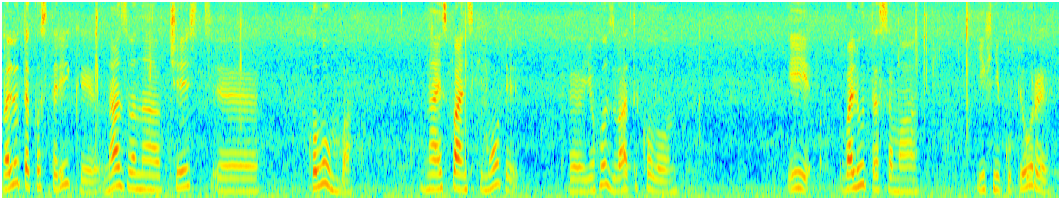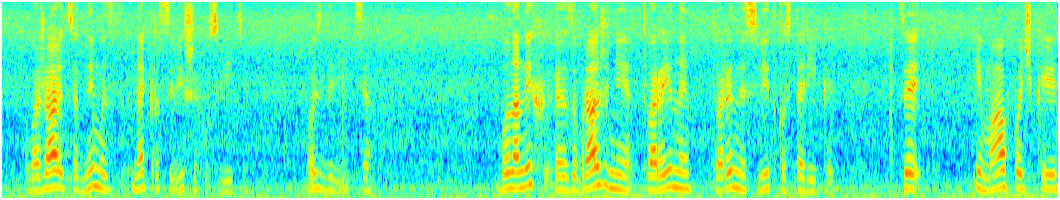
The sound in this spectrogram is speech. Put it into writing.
Валюта Коста-Ріки названа в честь е, Колумба. На іспанській мові е, його звати Колон. І валюта сама, їхні купюри вважаються одними з найкрасивіших у світі. Ось дивіться. Бо на них е, зображені тварини, тваринний світ Коста-Ріки. Це і мавпочки,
